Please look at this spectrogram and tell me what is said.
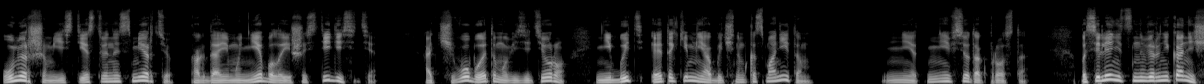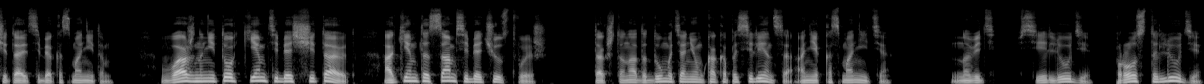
умершем естественной смертью, когда ему не было и 60. Отчего бы этому визитеру не быть этаким необычным космонитом? Нет, не все так просто. Поселенец наверняка не считает себя космонитом. Важно не то, кем тебя считают, а кем ты сам себя чувствуешь. Так что надо думать о нем как о поселенце, а не космоните. Но ведь все люди, просто люди,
